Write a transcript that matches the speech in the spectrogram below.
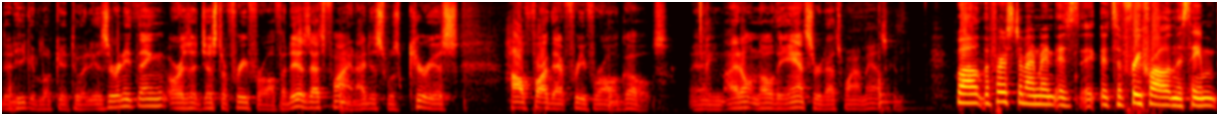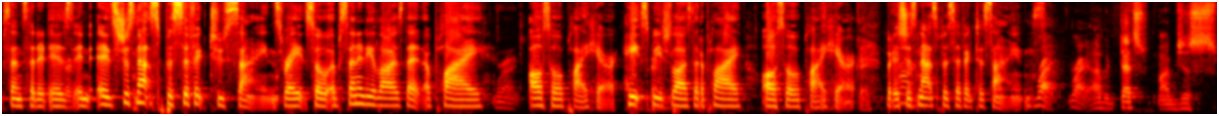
that he could look into it. Is there anything, or is it just a free-for-all? If it is, that's fine. I just was curious how far that free-for-all goes. And I don't know the answer, that's why I'm asking. Well, the First Amendment is, it's a free-for-all in the same sense that it is, and it's just not specific to signs, right? So obscenity laws that apply Right. also apply here. Hate speech laws that apply also apply here. Okay. But it's just not specific to signs. Right, right, I would, that's, I'm just,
